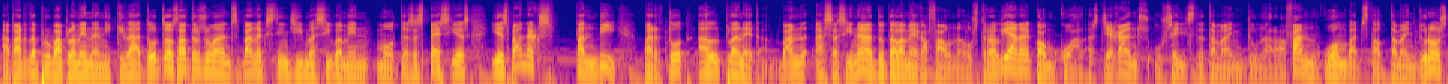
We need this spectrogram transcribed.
a part de probablement aniquilar tots els altres humans, van extingir massivament moltes espècies i es van expandir expandir per tot el planeta. Van assassinar tota la megafauna australiana, com koalas gegants, ocells de tamany d'un elefant, wombats del tamany d'un os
